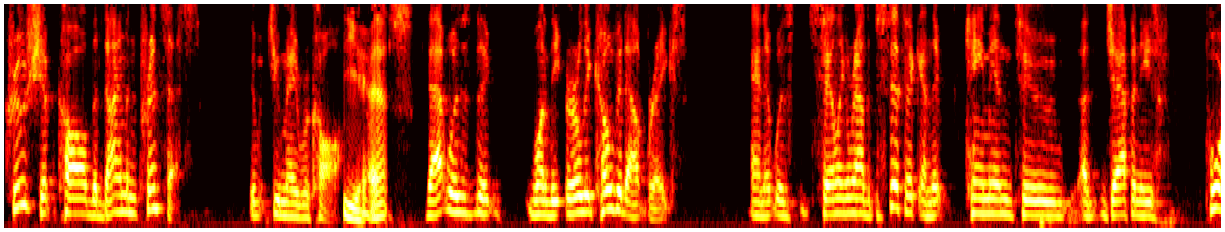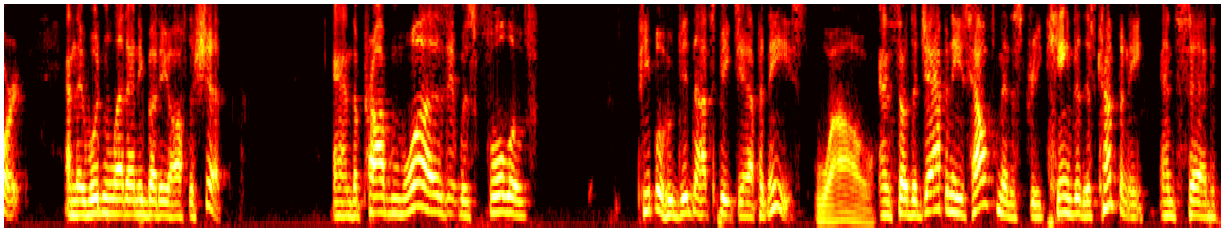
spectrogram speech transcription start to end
cruise ship called the Diamond Princess, which you may recall. Yes. That was the one of the early COVID outbreaks. And it was sailing around the Pacific and it came into a Japanese port and they wouldn't let anybody off the ship. And the problem was it was full of people who did not speak Japanese. Wow. And so the Japanese health ministry came to this company and said,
